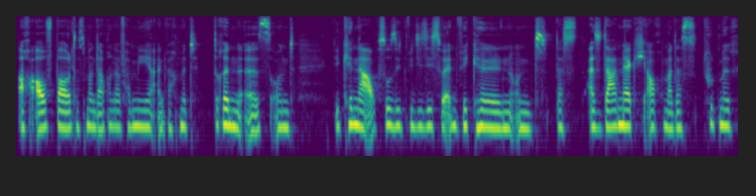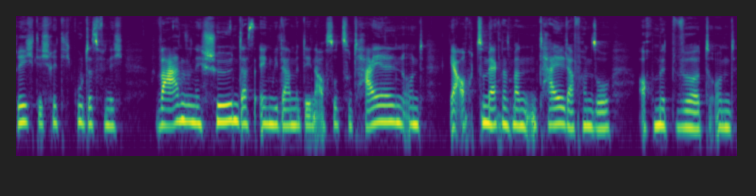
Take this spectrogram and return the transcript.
auch aufbaut, dass man da auch in der Familie einfach mit drin ist und die Kinder auch so sieht, wie die sich so entwickeln. Und das, also da merke ich auch immer, das tut mir richtig, richtig gut. Das finde ich wahnsinnig schön, das irgendwie da mit denen auch so zu teilen und ja auch zu merken, dass man ein Teil davon so auch mit wird. Und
